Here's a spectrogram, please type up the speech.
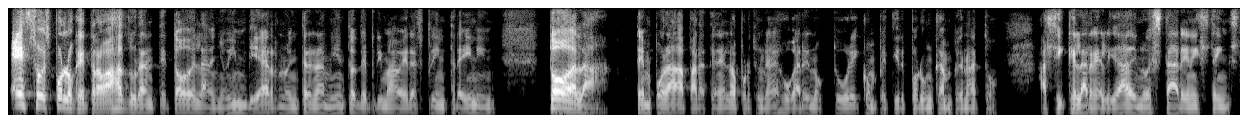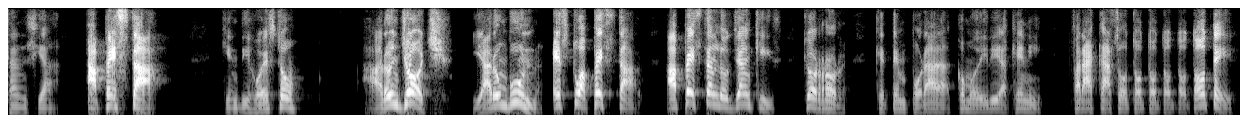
eso es por lo que trabajas durante todo el año, invierno, entrenamientos de primavera, sprint training, toda la temporada para tener la oportunidad de jugar en octubre y competir por un campeonato. Así que la realidad de no estar en esta instancia apesta. ¿Quién dijo esto? Aaron George y Aaron Boone. Esto apesta. Apestan los Yankees. Qué horror. Qué temporada. Como diría Kenny. Fracaso totototote.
